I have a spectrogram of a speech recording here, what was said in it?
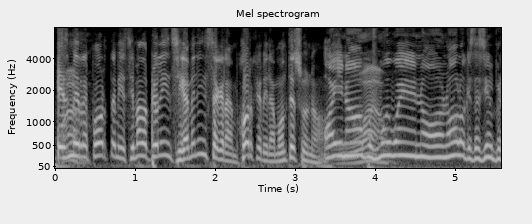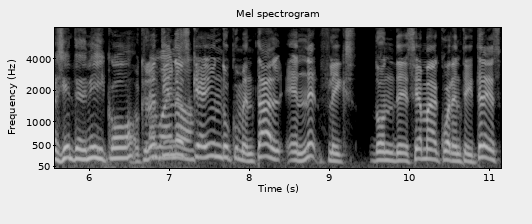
Es mi reporte, mi estimado Piolín. Sígame en Instagram, Jorge Miramontes uno. Oye, no, pues muy bueno, ¿no? Lo que está haciendo el presidente de México. Lo que no entiendo es que hay un documental en Netflix donde se llama 43,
